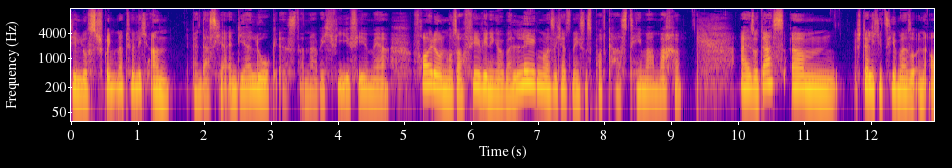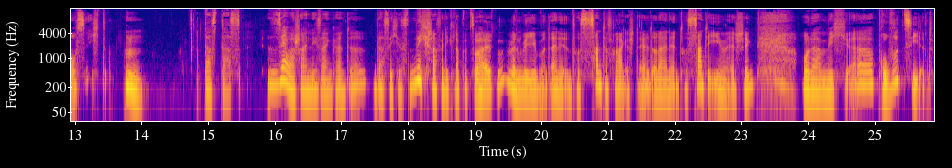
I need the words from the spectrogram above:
die Lust springt natürlich an wenn das hier ein Dialog ist, dann habe ich viel, viel mehr Freude und muss auch viel weniger überlegen, was ich als nächstes Podcast-Thema mache. Also das ähm, stelle ich jetzt hier mal so in Aussicht, dass das sehr wahrscheinlich sein könnte, dass ich es nicht schaffe, die Klappe zu halten, wenn mir jemand eine interessante Frage stellt oder eine interessante E-Mail schickt oder mich äh, provoziert.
